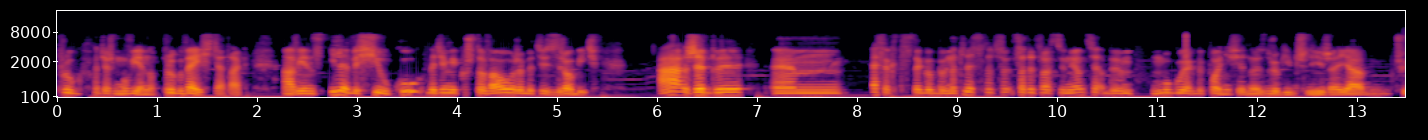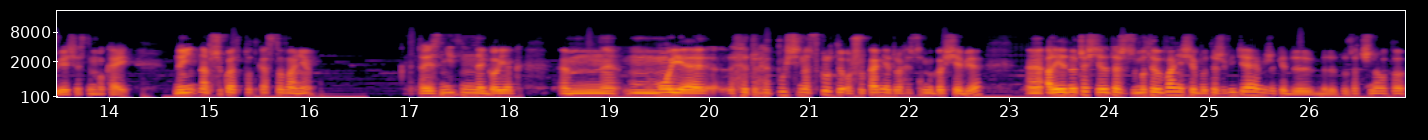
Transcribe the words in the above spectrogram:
próg, chociaż mówiłem, no próg wejścia, tak? A więc ile wysiłku będzie mnie kosztowało, żeby coś zrobić, a żeby um, efekt z tego był na tyle satysfakcjonujący, abym mógł jakby ponieść jedno z drugim, czyli że ja czuję się z tym ok. No i na przykład podcastowanie to jest nic innego jak moje trochę pójście na skróty, oszukanie trochę samego siebie, e, ale jednocześnie też zmotywowanie się, bo też wiedziałem, że kiedy będę to zaczynał, to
